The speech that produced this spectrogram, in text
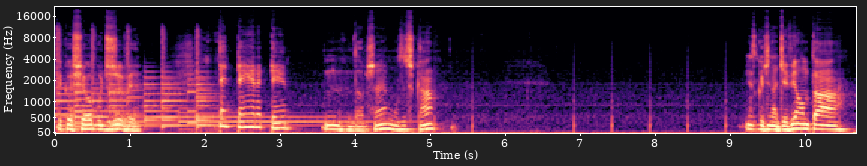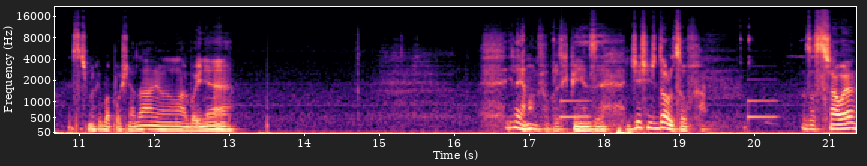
Tylko się obudź żywy. Mm, Dobrze, muzyczka. Jest godzina dziewiąta. Jesteśmy chyba po śniadaniu, albo i nie. Ile ja mam w ogóle tych pieniędzy? 10 dolców. Za strzałę.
